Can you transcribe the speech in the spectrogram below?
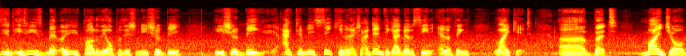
If he's, he's part of the opposition, he should be he should be actively seeking an election. I don't think I've ever seen anything like it. Uh, but my job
